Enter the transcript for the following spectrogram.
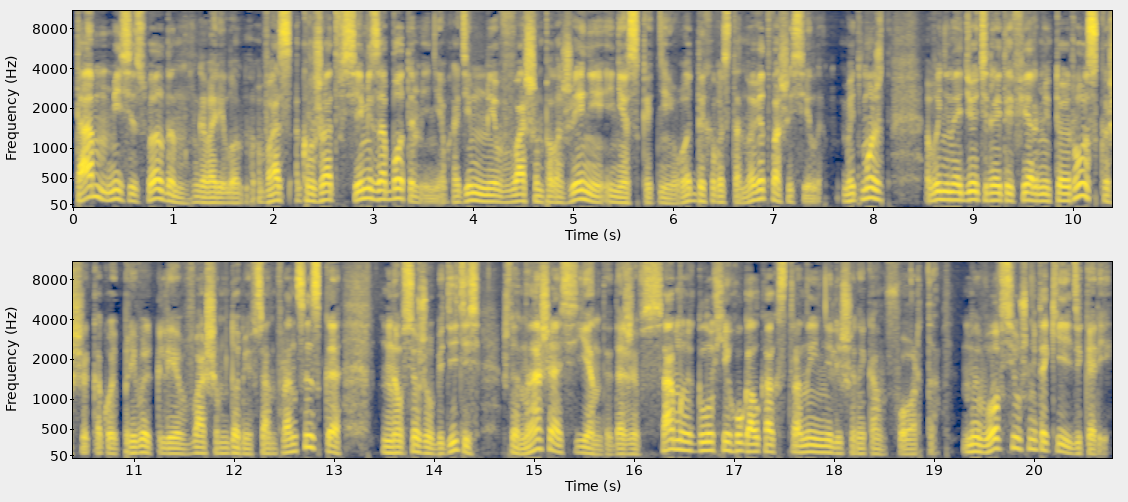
«Там, миссис Уэлдон, — говорил он, — вас окружат всеми заботами, необходимыми в вашем положении, и несколько дней отдыха восстановят ваши силы. Быть может, вы не найдете на этой ферме той роскоши, какой привыкли в вашем доме в Сан-Франциско, но все же убедитесь, что наши асьенды даже в самых глухих уголках страны не лишены комфорта. Мы вовсе уж не такие дикари».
